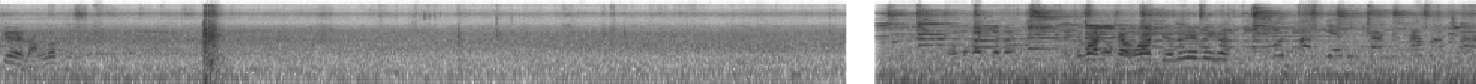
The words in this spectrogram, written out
เกอร์หลังรถเอามากันกันนะเดี๋ยวก่อนกลางวันเดี๋ยวเลยไปกันคนปรับเบียร์ดึงดังนะคะมาฝาก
